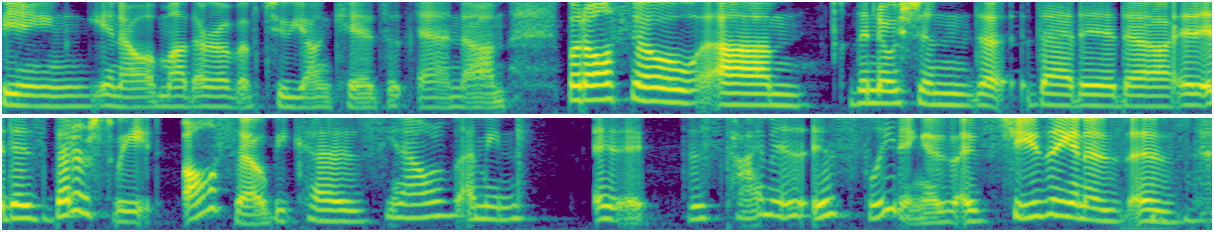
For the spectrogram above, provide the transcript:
being you know a mother of, of two young kids and um, but also um, the notion that that it uh, it is bittersweet also because you know I mean it, it, this time is fleeting as, as cheesy and as, as mm-hmm.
